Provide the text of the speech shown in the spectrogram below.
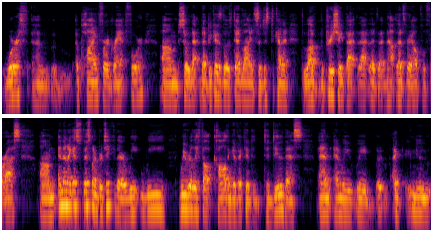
worth uh, applying for a grant for? Um, so that that because of those deadlines, so just to kind of love appreciate that that, that, that that's very helpful for us. Um, and then I guess this one in particular, we we we really felt called and convicted to, to do this, and and we we I knew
